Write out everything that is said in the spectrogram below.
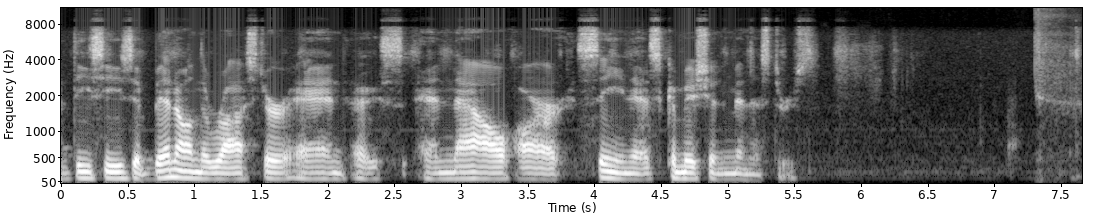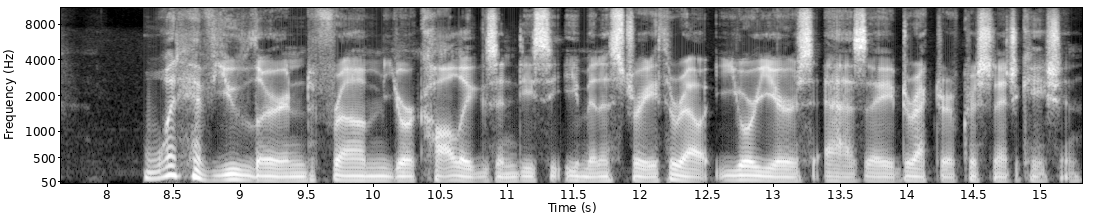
DCs have been on the roster and uh, and now are seen as commissioned ministers. What have you learned from your colleagues in DCE ministry throughout your years as a director of Christian education?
